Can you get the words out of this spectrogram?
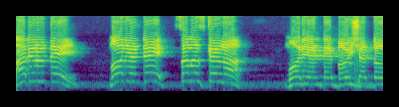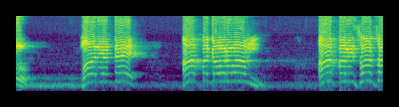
అభివృద్ధి. మోదీ అంటే సంస్కరణ. మోదీ అంటే భవిష్యత్తు. మోదీ అంటే ఆత్మ గౌరవం ఆత్మవిశ్వాసం.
